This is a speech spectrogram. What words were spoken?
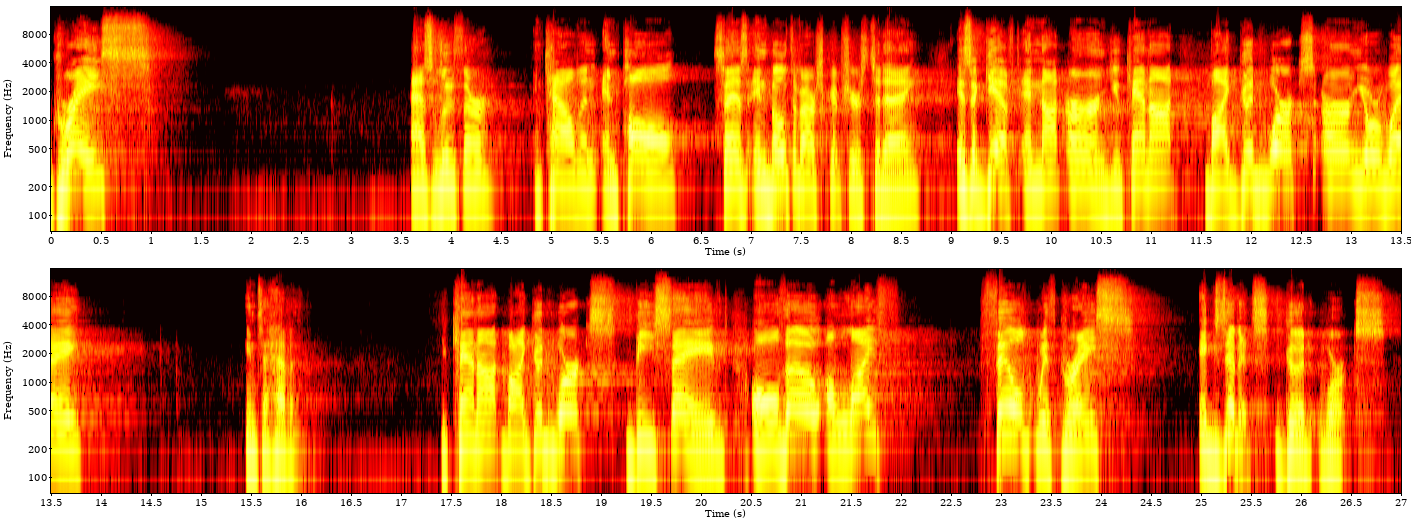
Grace, as Luther and Calvin and Paul says in both of our scriptures today, is a gift and not earned. You cannot, by good works, earn your way into heaven. You cannot, by good works, be saved, although a life filled with grace exhibits good works.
